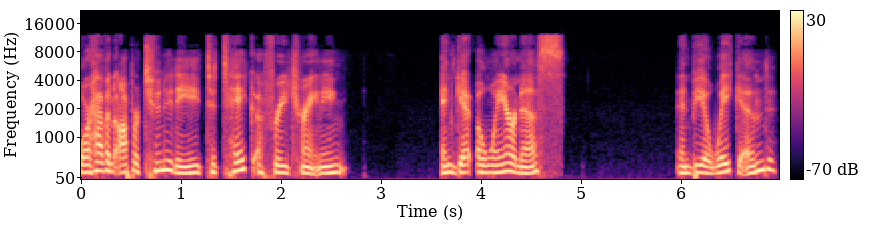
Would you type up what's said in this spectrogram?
or have an opportunity to take a free training and get awareness and be awakened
